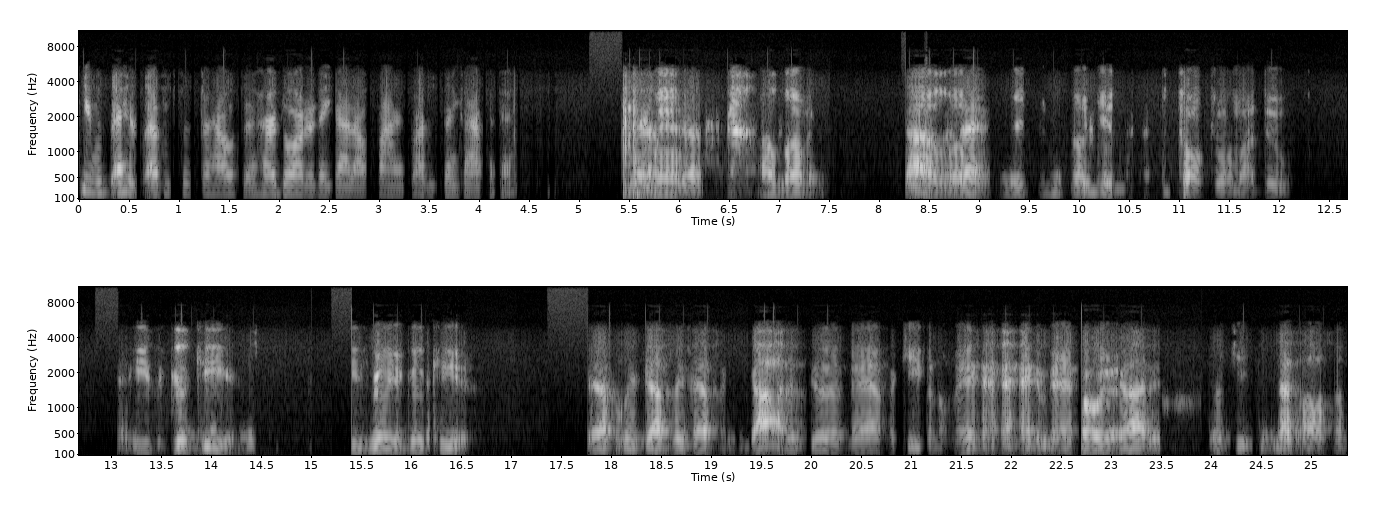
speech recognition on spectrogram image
he was at his other sister house, and her daughter, they got out fine. So I just thank God for that. Amen. I love it. I God love that. it. Chance I get to talk to him, I do. And he's a good kid. He's really a good kid. Definitely, definitely, definitely. God is good, man, for keeping them. Amen. Oh yeah. God is We'll keep. That's awesome.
